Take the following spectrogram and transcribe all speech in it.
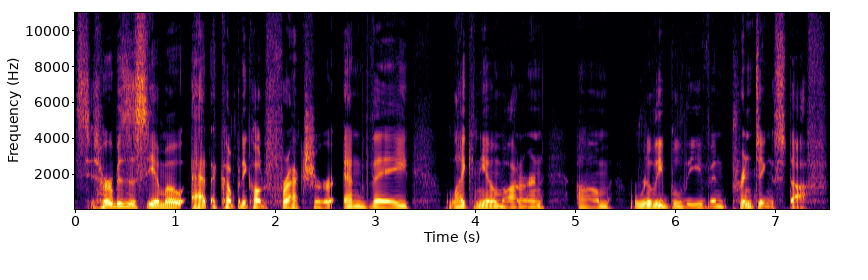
yourself. Herb is a CMO at a company called Fracture, and they, like Neo Modern, um, really believe in printing stuff.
